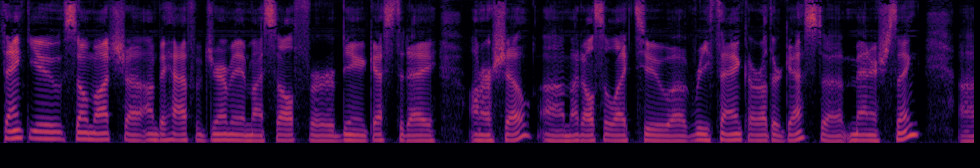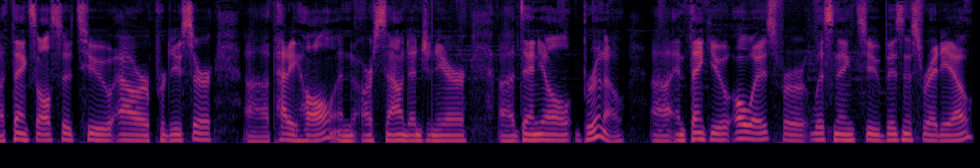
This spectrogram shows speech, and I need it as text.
thank you so much uh, on behalf of Jeremy and myself for being a guest today on our show. Um, I'd also like to uh, re thank our other guest, uh, Manish Singh. Uh, thanks also to our producer, uh, Patty Hall, and our sound engineer, uh, Danielle Bruno. Uh, and thank you always for listening to Business Radio,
